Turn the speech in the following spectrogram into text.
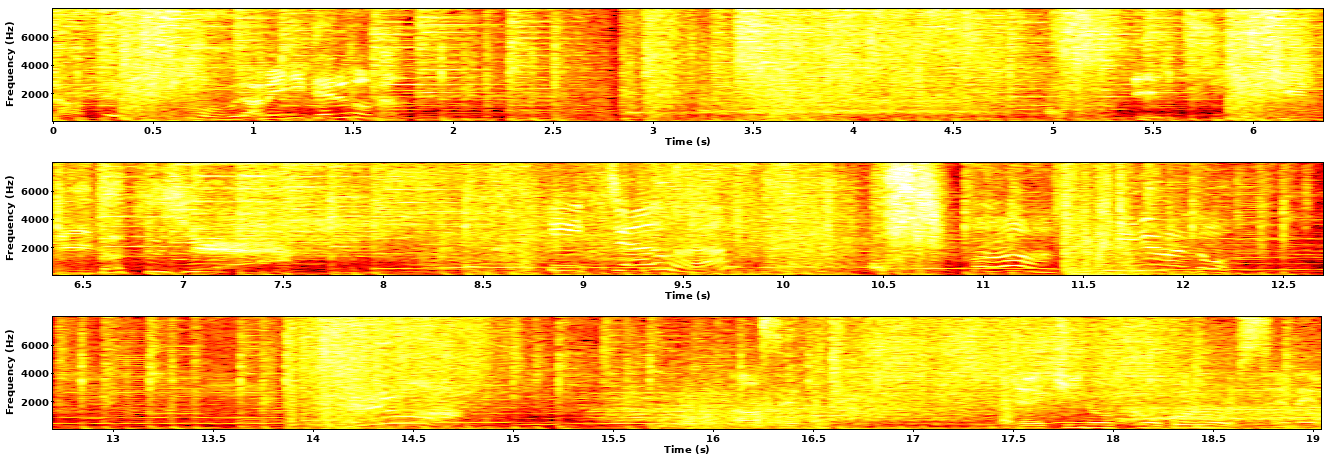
なぜいつも裏目に出るのだ。一撃離脱じゃ。行っちゃうわ。ああ逃げないと。攻めろ焦る。敵の心を攻めよ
